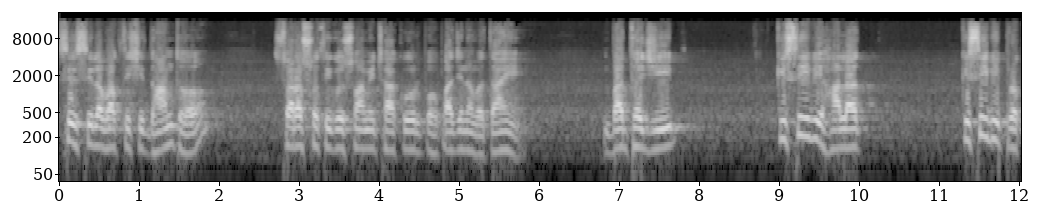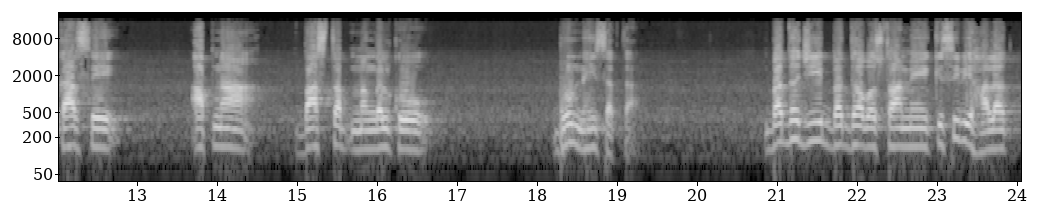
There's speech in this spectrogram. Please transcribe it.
श्री भक्ति सिद्धांत सरस्वती गोस्वामी ठाकुर पोपा जी ने बताए। बद्ध जीव किसी भी हालत, किसी भी प्रकार से अपना वास्तव मंगल को ढूंढ नहीं सकता। बद्ध जीव बद्ध अवस्था में किसी भी हालत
